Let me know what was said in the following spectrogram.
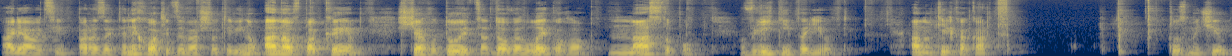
Аля оці паразити не хочуть завершувати війну, а навпаки, ще готуються до великого наступу в літній період. Ану, кілька карт. Туз мечів.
